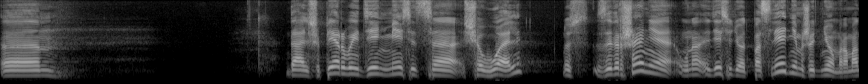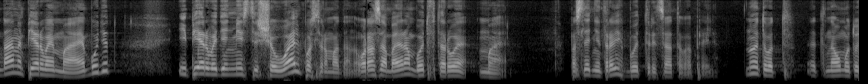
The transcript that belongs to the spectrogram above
Э, дальше. Первый день месяца Шавуаль. То есть завершение у нас здесь идет последним же днем Рамадана, 1 мая будет. И первый день месяца Шавуаль после Рамадана, Ураза Байрам будет 2 мая. Последний травих будет 30 апреля. Ну, это вот это на ума.ру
